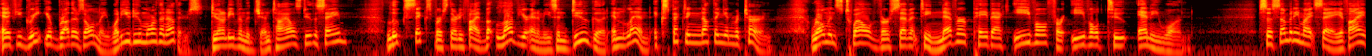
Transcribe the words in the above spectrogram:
And if you greet your brothers only, what do you do more than others? Do not even the Gentiles do the same? Luke 6, verse 35 But love your enemies and do good and lend, expecting nothing in return. Romans 12, verse 17 Never pay back evil for evil to anyone. So somebody might say, if I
